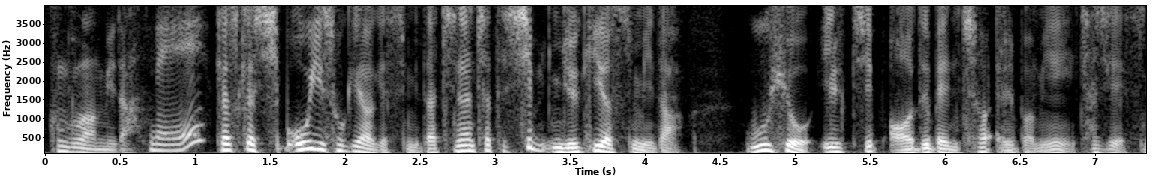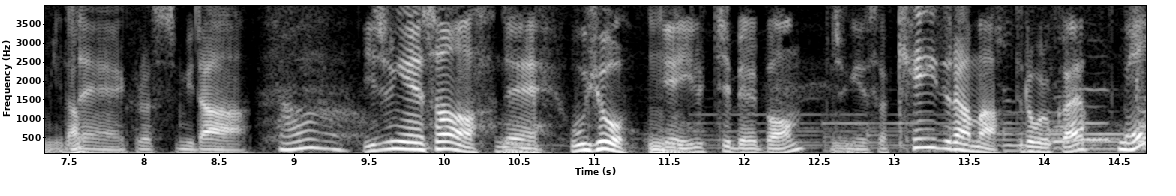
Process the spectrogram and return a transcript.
궁금합니다. 네. 계속해서 15위 소개하겠습니다. 지난 차트 16위였습니다. 우효 1집 Adventure 앨범이 차지했습니다. 네, 그렇습니다. 어. 이 중에서 네 우효의 음. 일 1집 앨범 중에서 K 드라마 들어볼까요? 네.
